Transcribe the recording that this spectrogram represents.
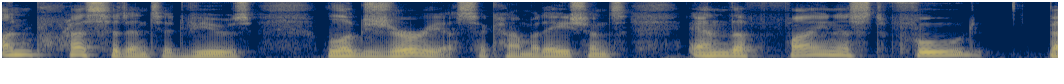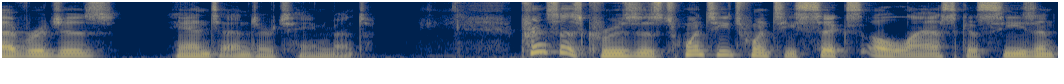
unprecedented views, luxurious accommodations, and the finest food, beverages, and entertainment. Princess Cruises' 2026 Alaska season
